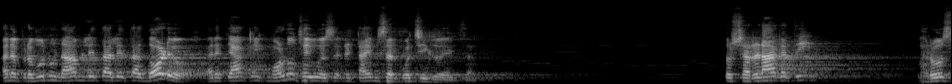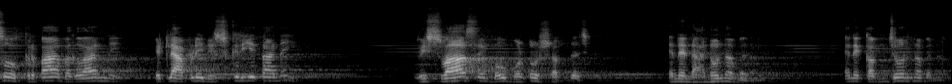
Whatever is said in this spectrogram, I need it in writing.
અને પ્રભુનું નામ લેતા લેતા દોડ્યો અને ત્યાં કંઈક મોડું થયું હશે અને ટાઈમસર પહોંચી ગયો એક્ઝામ તો શરણાગતિ, ભરોસો, કૃપા ભગવાનની, એટલે આપણી નિષ્ક્રિયતા નહીં. વિશ્વાસ એ બહુ મોટો શબ્દ છે. એને નાનો ન બનાવો. એને કમજોર ન બનાવો.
